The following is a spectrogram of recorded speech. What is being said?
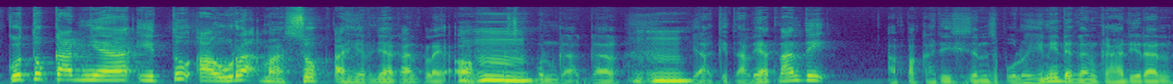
Kutukannya itu Aura masuk akhirnya kan playoff meskipun gagal. Ya kita lihat nanti apakah di season 10 ini dengan kehadiran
